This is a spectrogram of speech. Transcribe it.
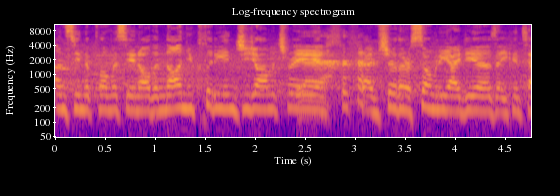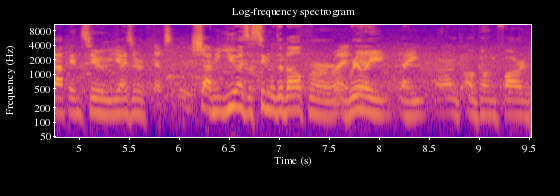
unseen diplomacy and all the non-Euclidean geometry. Yeah. And I'm sure there are so many ideas that you can tap into. You guys are, absolutely. I mean, you as a single developer right, really are, are, going far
